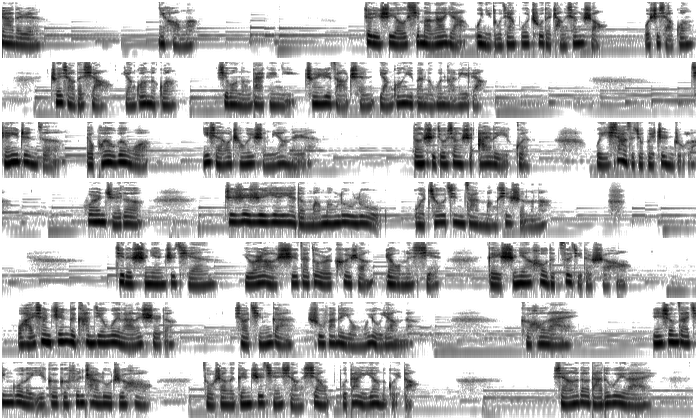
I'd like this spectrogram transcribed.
亲爱的人，你好吗？这里是由喜马拉雅为你独家播出的《长相守》，我是小光，春晓的晓，阳光的光，希望能带给你春日早晨阳光一般的温暖力量。前一阵子，有朋友问我，你想要成为什么样的人？当时就像是挨了一棍，我一下子就被镇住了，忽然觉得。这日日夜夜的忙忙碌碌，我究竟在忙些什么呢？记得十年之前，语文老师在作文课上让我们写“给十年后的自己”的时候，我还像真的看见未来了似的，小情感抒发的有模有样的。可后来，人生在经过了一个个分岔路之后，走上了跟之前想象不大一样的轨道。想要到达的未来，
